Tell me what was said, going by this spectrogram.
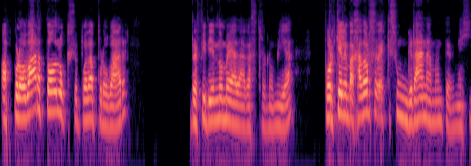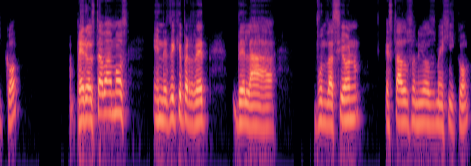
a probar todo lo que se pueda probar refiriéndome a la gastronomía, porque el embajador se ve que es un gran amante de México, pero estábamos en Enrique Perret de la Fundación Estados Unidos México,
